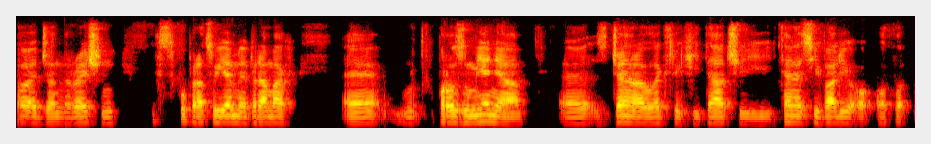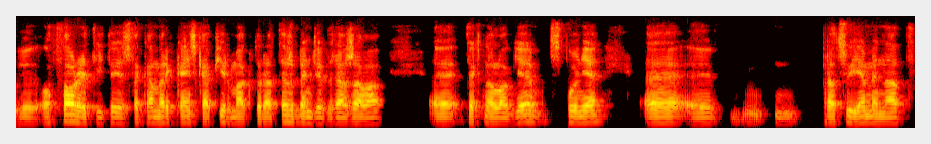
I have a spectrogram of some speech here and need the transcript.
Power Generation współpracujemy w ramach e, porozumienia e, z General Electric Hitachi i Tennessee Valley Author- Authority. To jest taka amerykańska firma, która też będzie wdrażała e, technologię. Wspólnie m, pracujemy nad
